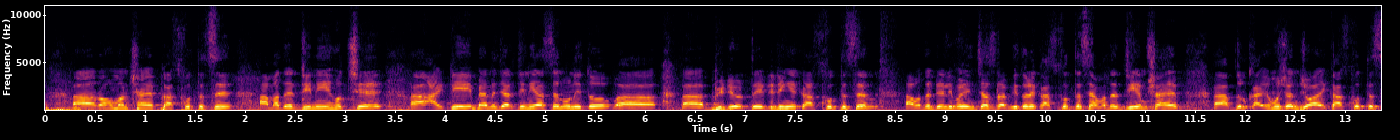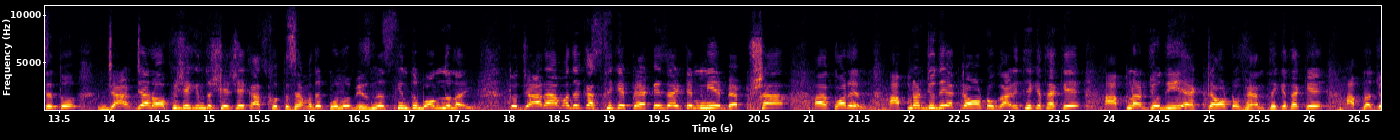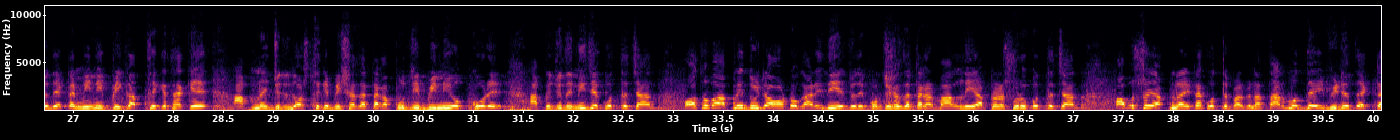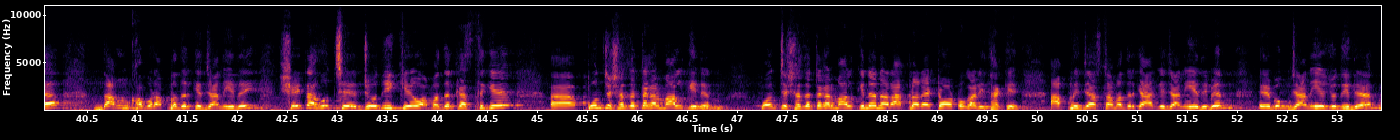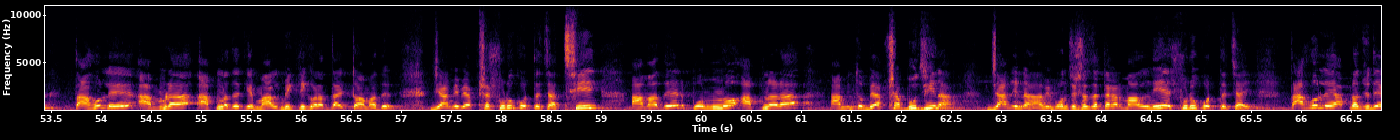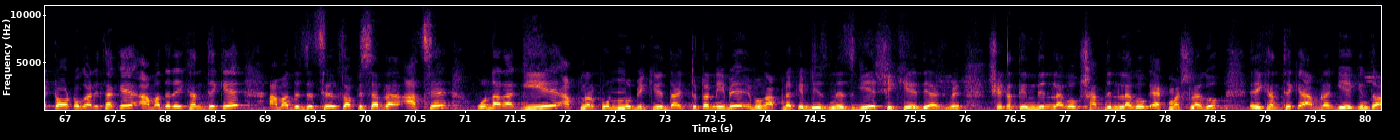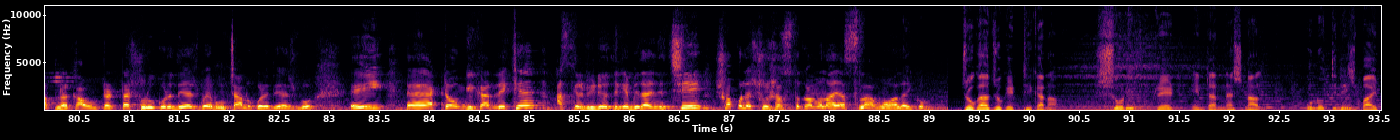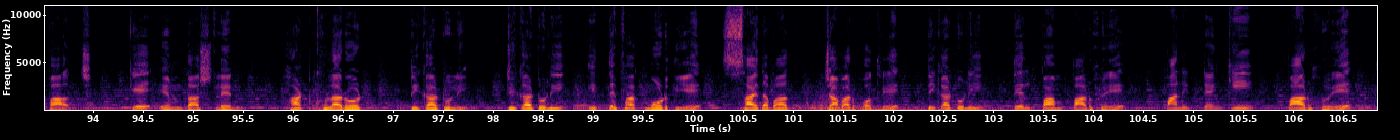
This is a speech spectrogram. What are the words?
রহমান সাহেব কাজ করতেছে। আমাদের যিনি হচ্ছে আইটি ম্যানেজার যিনি আছেন, উনি তো ভিডিওতে এডিটিংয়ে কাজ করতেছেন। আমাদের ডেলিভারি ইনচার্জরা ভিতরে কাজ করতেছে। আমাদের জিএম সাহেব, আব্দুল কাইম হোসেন জয় কাজ করতেছে। তো যার যার অফিসে কিন্তু শেষে কাজ করতেছে। আমাদের কোনো বিজনেস কিন্তু বন্ধ নাই। তো যারা আমাদের কাছ থেকে প্যাকেজ আইটেম নিয়ে ব্যবসা করেন, আপনার যদি একটা অটো গাড়ি থেকে থাকে, আপনার যদি একটা অটো ভ্যান থেকে থাকে, আপনার যদি একটা মিনি পিক থেকে থাকে, আপনি যদি দশ থেকে বিশ হাজার টাকা পুঁজি বিনিয়োগ করে আপনি যদি নিজে করতে চান, অথবা আপনি দুইটা অটো, গাড়ি দিয়ে যদি পঞ্চাশ হাজার টাকার মাল নিয়ে আপনারা শুরু করতে চান, অবশ্যই আপনারা এটা করতে পারবেন। আর তার মধ্যে এই ভিডিওতে একটা দারুণ খবর আপনাদেরকে জানিয়ে দেই। সেটা হচ্ছে যদি কেউ আমাদের কাছ থেকে পঞ্চাশ হাজার টাকার মাল কিনেন পঞ্চাশ হাজার টাকার মাল কিনেন আর আপনার একটা অটো গাড়ি থাকে। আপনি জাস্ট আমাদেরকে আগে জানিয়ে দিবেন এবং জানিয়ে যদি দেন, তাহলে আমরা আপনাদেরকে মাল বিক্রি করার দায়িত্ব আমাদের। যে আমি ব্যবসা শুরু করতে চাচ্ছি, আমাদের পণ্য আপনারা, আমি তো ব্যবসা বুঝি না, জানি না, আমি পঞ্চাশ হাজার টাকার মাল নিয়ে শুরু করতে চাই। তাহলে আপনার যদি একটা অটো গাড়ি থাকে, আমাদের এইখান থেকে আমাদের যে সেলস অফিসাররা আছে, ওনারা গিয়ে আপনার পণ্য বিক্রির দায়িত্বটা নিবে এবং আপনাকে বিজনেস গিয়ে শিখিয়ে দিয়ে আসবে। সেটা তিন দিন লাগুক সাত দিন লাগুক, এক মাস লাগুক, এইখান থেকে আমরা গিয়ে কিন্তু আপনার কাউন্টারটা শুরু করে দিয়ে আসব এবং চালু করে দিয়ে আসব। এই একটা অঙ্গীকার রেখে আজকের ভিডিও থেকে বিদায় নিচ্ছি। সকলের সুস্বাস্থ্য কামনায় আসসালামু আলাইকুম। যোগাযোগের ঠিকানা, শরীফ ট্রেড ইন্টারন্যাশনাল, উনত্রিশ বাই পাঁচ, K M Das lane, Hatkhola road, Tikatuli. Tikatuli Ittefaq মোড় দিয়ে সায়দাবাদ যাবার পথে টিকাটুলি তেল পাম্প পার হয়ে, পানির ট্যাঙ্কি পার হয়ে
